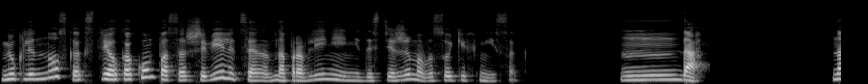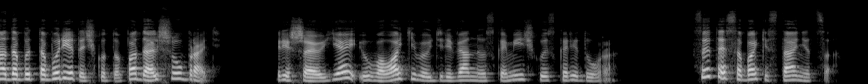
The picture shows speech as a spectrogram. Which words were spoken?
Мюклин нос, как стрелка компаса, шевелится в направлении недостижимо высоких мисок. М-да. Надо бы табуреточку-то подальше убрать. Решаю я и уволакиваю деревянную скамеечку из коридора. С этой собаки станется.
